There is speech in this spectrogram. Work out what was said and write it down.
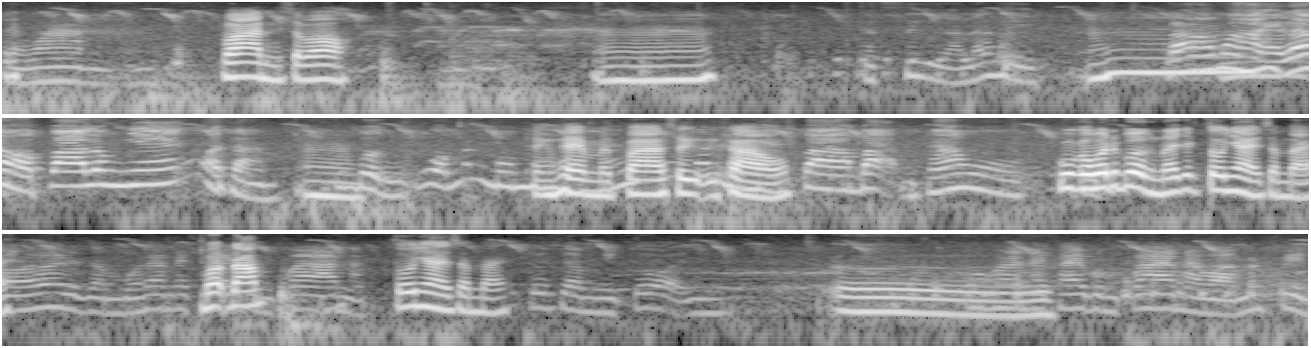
แต่ว่านว่านใช่ป่ะ อืมกระเสือแล้วเฮ้ยอืม เราเอามาให้แล้วอะปลาลงแย้งว่าซั่นอืมเบิ่งกลัวมันบ่แท้ๆมันปลาซื้อเขา ปลาบ้านเฮากูก็บ่ได้เบิ่งนะจักตัวใหญ่ซำใด เออเดี๋ยวจำบ่ทันได้บ่ดำบ้านน่ะตัวใหญ่ซำใดก็จะมีก้อยเออเพราะว่าในใครเบิ่งป้าน่ะว่ามันเป็น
